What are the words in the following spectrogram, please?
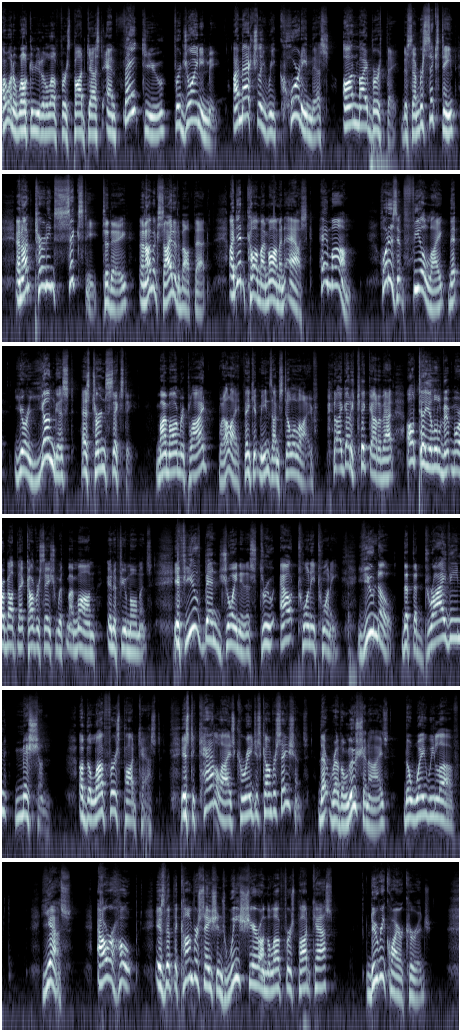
I want to welcome you to the Love First podcast and thank you for joining me. I'm actually recording this on my birthday, December 16th, and I'm turning 60 today, and I'm excited about that. I did call my mom and ask, Hey, mom, what does it feel like that your youngest has turned 60? My mom replied, Well, I think it means I'm still alive. I got a kick out of that. I'll tell you a little bit more about that conversation with my mom in a few moments. If you've been joining us throughout 2020, you know that the driving mission of the Love First podcast is to catalyze courageous conversations that revolutionize the way we love. Yes, our hope is that the conversations we share on the Love First podcast do require courage,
